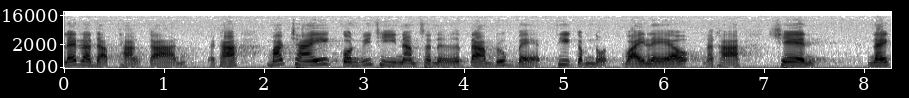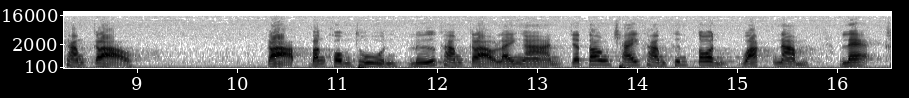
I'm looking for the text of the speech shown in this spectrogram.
และระดับทางการนะคะ มักใช้กลวิธีนำเสนอตามรูปแบบที่กำหนดไว้แล้วนะคะ เช่น ในคำกล่าว กราบบังคมทูล หรือคำกล่าวรายงาน จะต้องใช้คำขึ้นต้นวรรคนำและค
